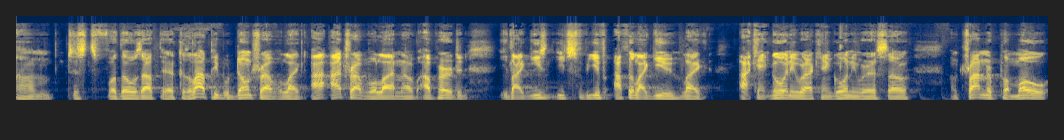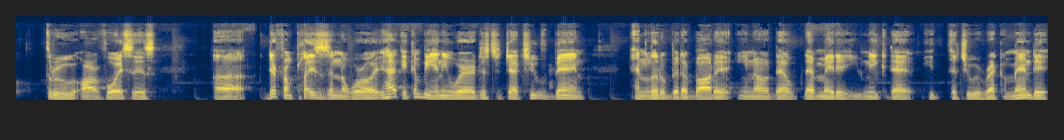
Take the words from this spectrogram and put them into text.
um, just for those out there, because a lot of people don't travel. Like I, I travel a lot, and I've, I've heard it. Like you, you, you, I feel like you. Like I can't go anywhere. I can't go anywhere. So I'm trying to promote through our voices, uh, different places in the world. It, it can be anywhere, just that you've been, and a little bit about it. You know that that made it unique. That that you would recommend it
